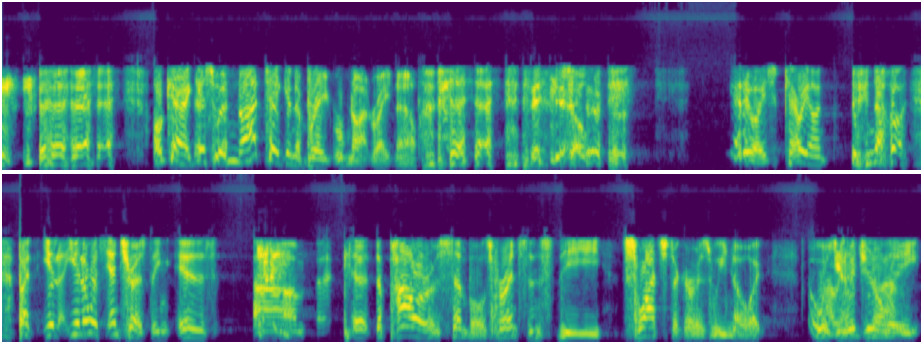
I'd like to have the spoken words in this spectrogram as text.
okay, I guess we're not taking a break. Not right now. so, anyways, carry on. no, but you know, you know what's interesting is um, uh, the power of symbols. For instance, the swastika, as we know it, was Oh, originally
